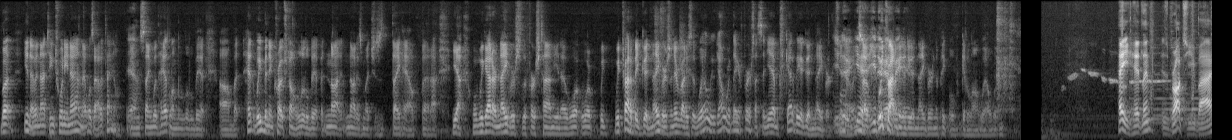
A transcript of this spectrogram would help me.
But you know, in 1929, that was out of town, Yeah. and same with Headland a little bit. Um, but Head, we've been encroached on a little bit, but not not as much as they have. But uh, yeah, when we got our neighbors for the first time, you know, what, what, we we try to be good neighbors, and everybody said, "Well, we, y'all were there first. I said, "Yeah, but you got to be a good neighbor." You do. know, and Yeah, so you do We try to to be be a good. good neighbor, and the people get along well with them. Hey Headland is brought to you by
